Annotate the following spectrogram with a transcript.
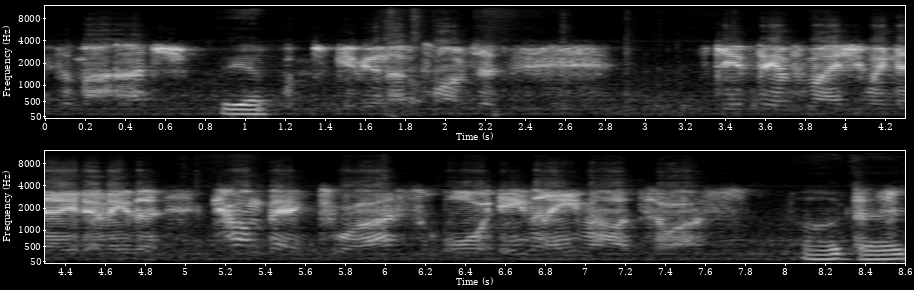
8th of March Yep. to give you enough time to give the information we need and either come back to us or even email it to us. Okay.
